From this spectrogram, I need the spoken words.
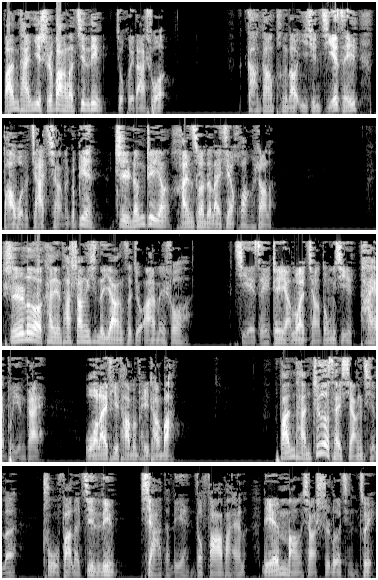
樊坦一时忘了禁令，就回答说：“刚刚碰到一群劫贼，把我的家抢了个遍，只能这样寒酸的来见皇上了。”石勒看见他伤心的样子，就安慰说：“劫贼这样乱抢东西，太不应该，我来替他们赔偿吧。”樊坦这才想起了触犯了禁令，吓得脸都发白了，连忙向石勒请罪。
